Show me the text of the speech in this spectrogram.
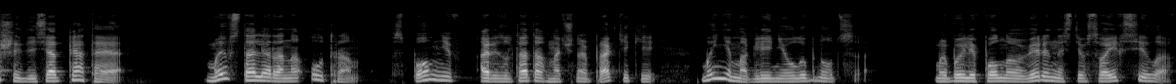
65. Мы встали рано утром. Вспомнив о результатах ночной практики, мы не могли не улыбнуться. Мы были в полной уверенности в своих силах.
